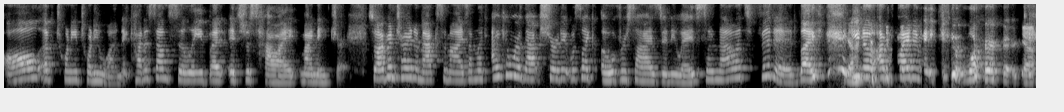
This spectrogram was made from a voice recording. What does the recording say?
all of 2021. It kind of sounds silly, but it's just how I, my nature. So I've been trying to maximize. I'm like, I can wear that shirt. It was like oversized anyways. So now it's fitted. Like, yeah. you know, I'm trying to make it work. Yeah.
